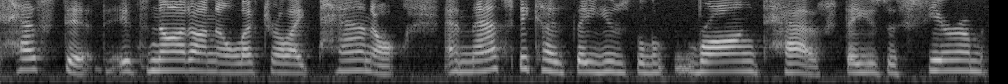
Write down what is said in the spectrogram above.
tested. It's not on an electrolyte panel. And that's because they use the wrong test. They use a serum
